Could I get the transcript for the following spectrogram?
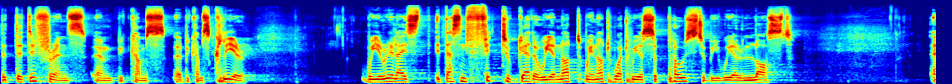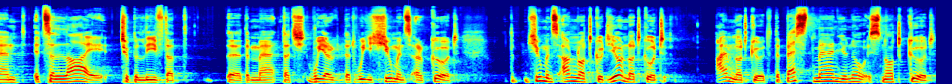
The, the difference um, becomes uh, becomes clear we realize it doesn't fit together. We are not we're not what we are supposed to be. We are lost. And it's a lie to believe that uh, the man that we are that we humans are good. The humans are not good. You're not good. I'm not good. The best man you know is not good,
